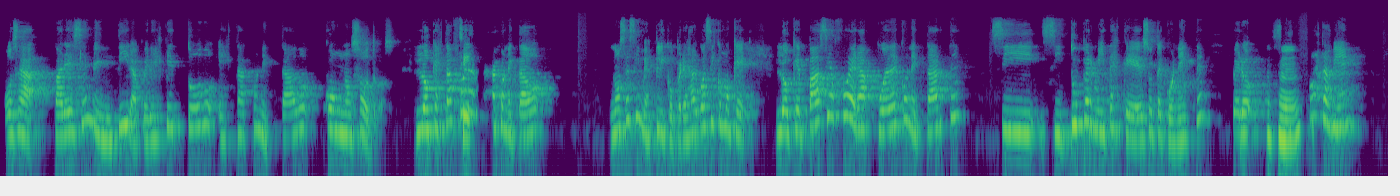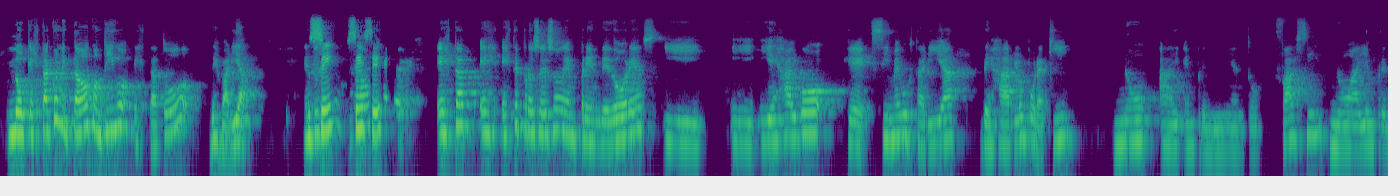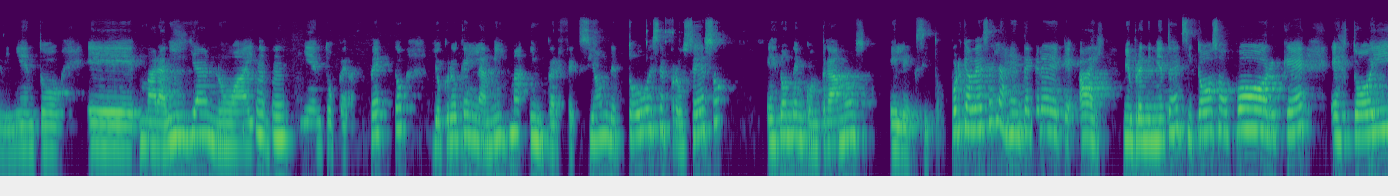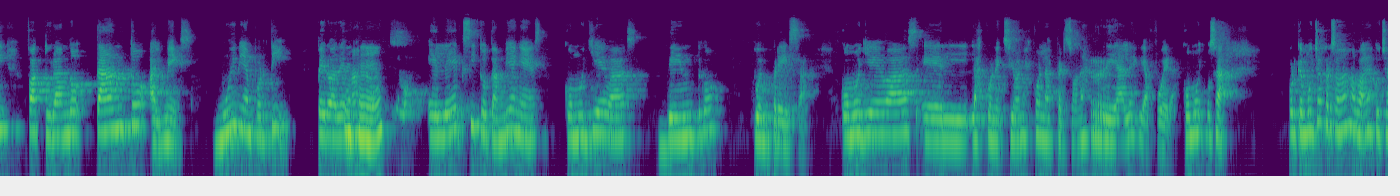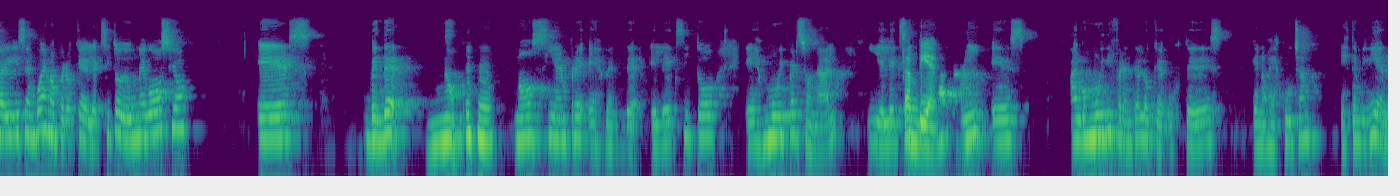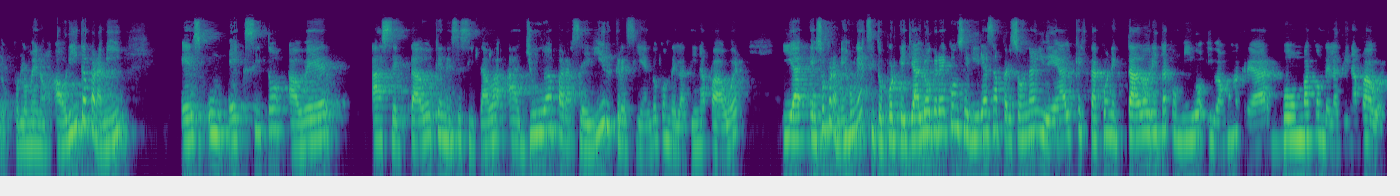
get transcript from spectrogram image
O sea, parece mentira, pero es que todo está conectado con nosotros. Lo que está fuera está conectado, no sé si me explico, pero es algo así como que lo que pase afuera puede conectarte si, si tú permites que eso te conecte, pero si no estás bien, lo que está conectado contigo está todo desvariado. sí, sí, sí. Esta, este proceso de emprendedores y, es algo que sí me gustaría dejarlo por aquí, no hay emprendimiento fácil, no hay emprendimiento eh, maravilla, no hay emprendimiento perfecto. Yo creo que en la misma imperfección de todo ese proceso es donde encontramos el éxito. Porque a veces la gente cree que, ay, mi emprendimiento es exitoso porque estoy facturando tanto al mes. Muy bien por ti. Pero además, el éxito también es cómo llevas dentro tu empresa, cómo llevas las conexiones con las personas reales de afuera. Cómo, o sea, porque muchas personas nos van a escuchar y dicen, bueno, pero que el éxito de un negocio es vender. No, no siempre es vender. El éxito es muy personal y el éxito También. para mí es algo muy diferente a lo que ustedes que nos escuchan estén viviendo. Por lo menos ahorita para mí es un éxito haber aceptado que necesitaba ayuda para seguir creciendo con The Latina Power. Y eso para mí es un éxito, porque ya logré conseguir a esa persona ideal que está conectada ahorita conmigo y vamos a crear bomba con The Latina Power.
